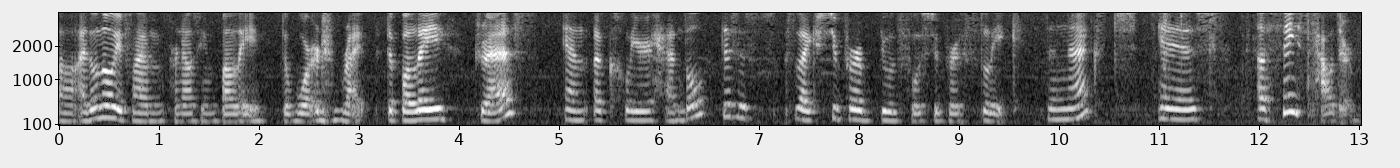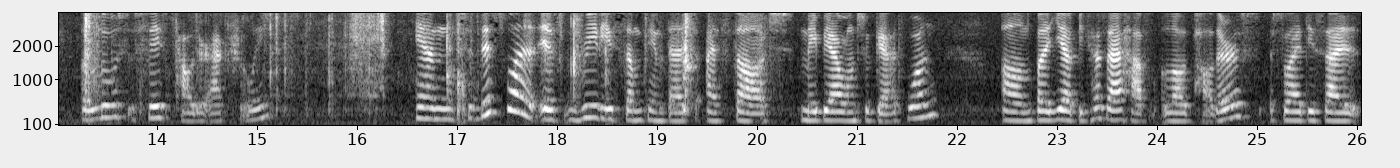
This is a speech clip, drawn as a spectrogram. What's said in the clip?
uh, I don't know if I'm pronouncing ballet the word right the ballet dress and a clear handle this is like super beautiful super sleek the next is a face powder, a loose face powder actually. And this one is really something that I thought maybe I want to get one. Um, but yeah, because I have a lot of powders, so I decided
